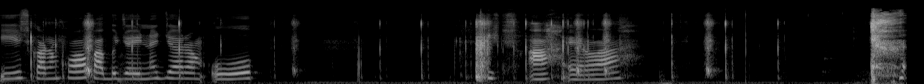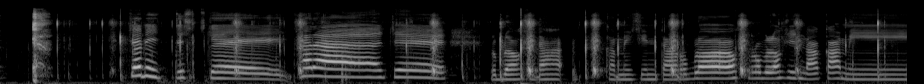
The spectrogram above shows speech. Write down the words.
Ih sekarang kok Kak Bejaina jarang up. Ih ah elah jadi cheesecake cara c Roblox cinta kami cinta Roblox Roblox cinta kami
